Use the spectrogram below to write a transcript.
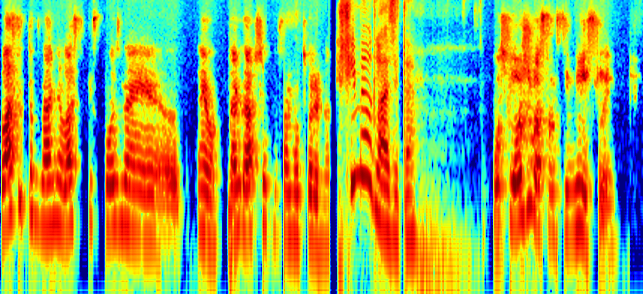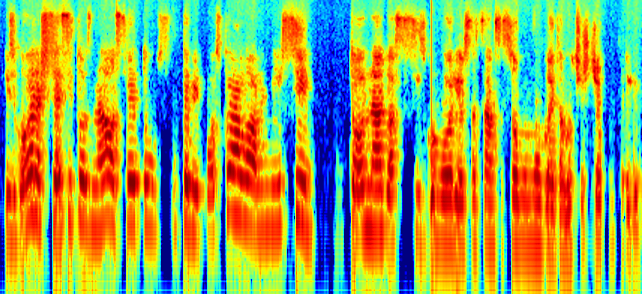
vlastitog znanja, vlastite spoznaje, evo, tako da apsolutno sam otvorena. S čime odlazite? Posložila sam si misli. Izgovaraš, sve si to znao, sve to u tebi postojalo, ali nisi to naglas izgovorio sad sam sa sobom ugledalo ćeš čekati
